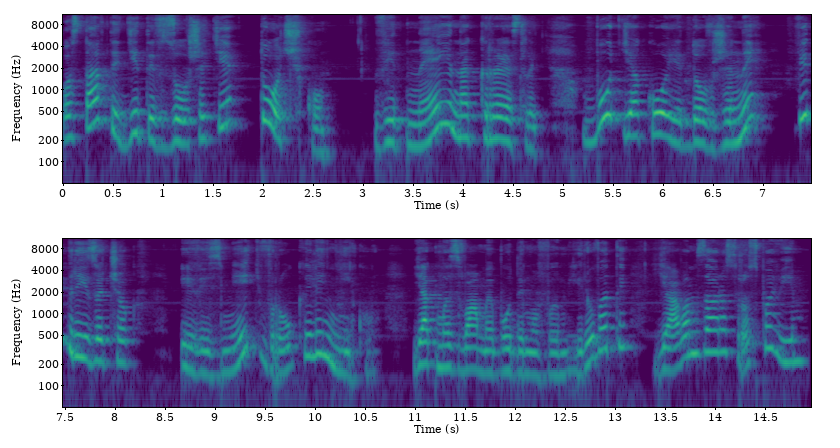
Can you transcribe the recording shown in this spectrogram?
Поставте діти в зошиті точку. Від неї накреслить будь-якої довжини відрізочок і візьміть в руки лінійку. Як ми з вами будемо вимірювати, я вам зараз розповім.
